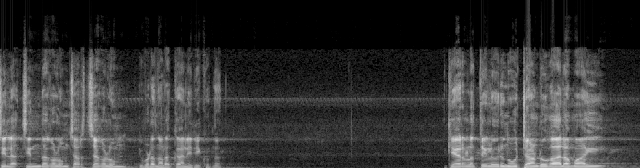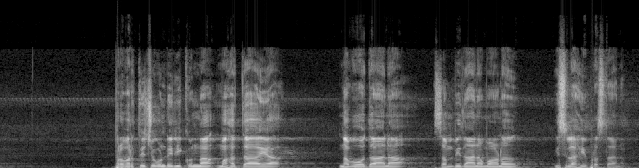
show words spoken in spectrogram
ചില ചിന്തകളും ചർച്ചകളും ഇവിടെ നടക്കാനിരിക്കുന്നത്. കേരളത്തിൽ ഒരു നൂറ്റാണ്ടുകാലമായി പ്രവർത്തിച്ചു കൊണ്ടിരിക്കുന്ന മഹത്തായ നവോത്ഥാന സംവിധാനമാണ് ഇസ്ലാഹി പ്രസ്ഥാനം.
